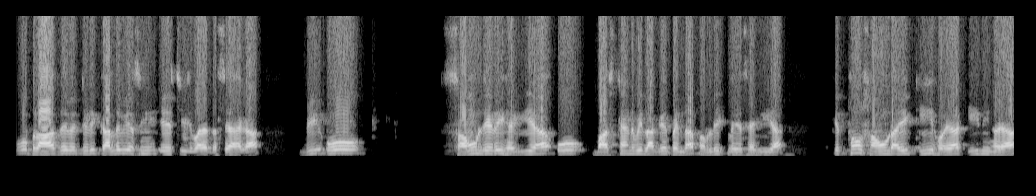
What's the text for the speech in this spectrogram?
ਉਹ ਬਲਾਸਟ ਦੇ ਵਿੱਚ ਜਿਹੜੀ ਕੱਲ ਵੀ ਅਸੀਂ ਇਸ ਚੀਜ਼ ਬਾਰੇ ਦੱਸਿਆ ਹੈਗਾ ਵੀ ਉਹ ਸਾਊਂਡ ਜਿਹੜੀ ਹੈਗੀ ਆ ਉਹ ਬੱਸ ਸਟੈਂਡ ਵੀ ਲਾਗੇ ਪੈਂਦਾ ਪਬਲਿਕ ਪਲੇਸ ਹੈਗੀ ਆ। ਕਿੱਥੋਂ ਸਾਊਂਡ ਆਈ ਕੀ ਹੋਇਆ ਕੀ ਨਹੀਂ ਹੋਇਆ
